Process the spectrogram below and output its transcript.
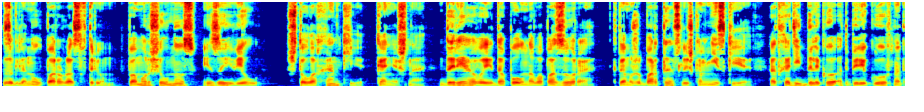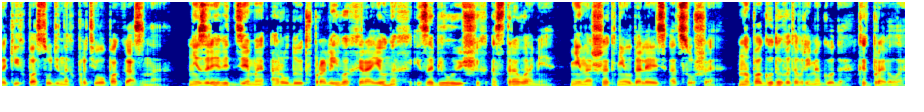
заглянул пару раз в трюм, поморщил нос и заявил, что лоханки, конечно, дырявые до полного позора, к тому же борта слишком низкие, отходить далеко от берегов на таких посудинах противопоказано. Не зря ведь демы орудуют в проливах и районах, изобилующих островами, ни на шаг не удаляясь от суши. Но погода в это время года, как правило,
